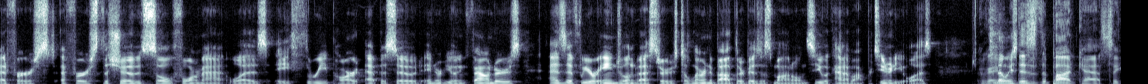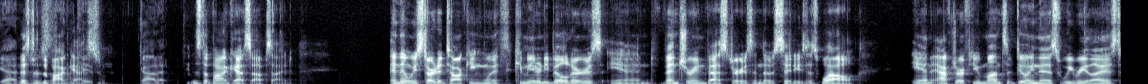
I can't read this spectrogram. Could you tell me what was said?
at first. At first the show's sole format was a three-part episode interviewing founders as if we were angel investors to learn about their business model and see what kind of opportunity it was. okay. then we- this is the podcast again. This is the podcast. Got it. is the podcast upside. And then we started talking with community builders and venture investors in those cities as well. And after a few months of doing this, we realized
